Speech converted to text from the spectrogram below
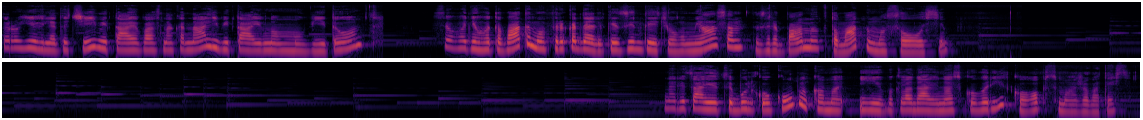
Дорогі глядачі, вітаю вас на каналі, вітаю в новому відео. Сьогодні готуватиму фрикадельки з індичого м'яса з грибами в томатному соусі. Нарізаю цибульку кубиками і викладаю на сковорідку обсмажуватись.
